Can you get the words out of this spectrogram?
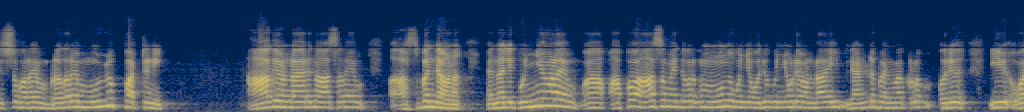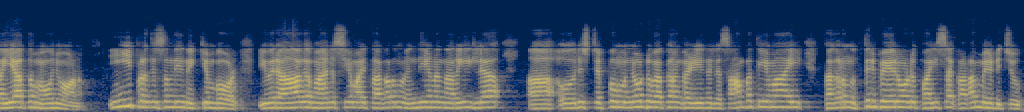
സിസ്റ്റർ പറയും ബ്രദറെ മുഴു പട്ടിണി. ആകെ ഉണ്ടായിരുന്ന ആശ്രയം ഹസ്ബൻഡാണ് എന്നാൽ ഈ കുഞ്ഞുങ്ങളെ അപ്പൊ ആ സമയത്ത് ഇവർക്ക് മൂന്ന് കുഞ്ഞു ഒരു കുഞ്ഞൂടെ ഉണ്ടായി രണ്ട് പെൺമക്കളും ഒരു ഈ വയ്യാത്ത മൗനുമാണ് ഈ പ്രതിസന്ധി നിൽക്കുമ്പോൾ ഇവരാകെ മാനസികമായി തകർന്നു. എന്ത് ചെയ്യണമെന്ന് അറിയില്ല. ഒരു സ്റ്റെപ്പ് മുന്നോട്ട് വെക്കാൻ കഴിയുന്നില്ല. സാമ്പത്തികമായി തകർന്നു ഒത്തിരി പേരോട് പൈസ കടം മേടിച്ചു.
